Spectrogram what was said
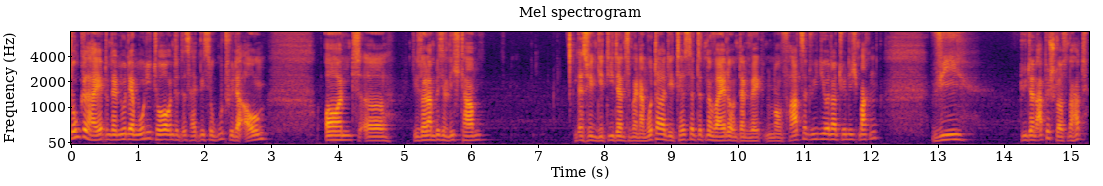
Dunkelheit und dann nur der Monitor und das ist halt nicht so gut für die Augen. Und äh, die soll ein bisschen Licht haben. Deswegen geht die dann zu meiner Mutter, die testet das eine Weile und dann werde ich noch ein Fazitvideo natürlich machen, wie die dann abgeschlossen hat,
